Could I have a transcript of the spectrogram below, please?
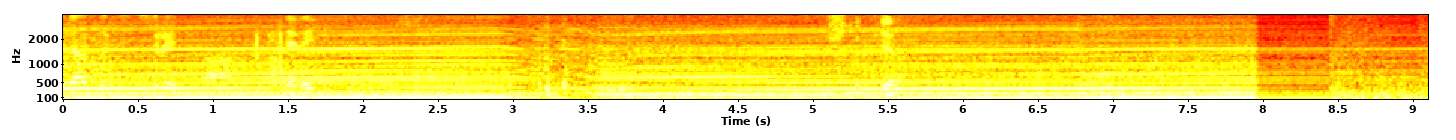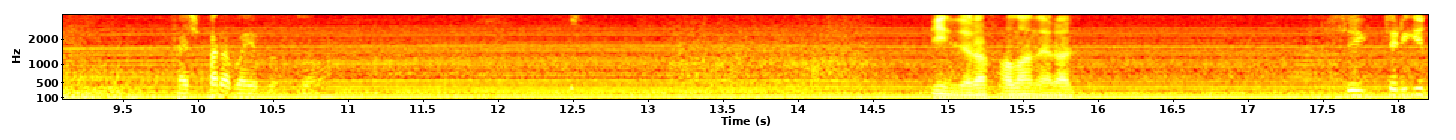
Biraz da biz sürelim abi. Nereye gidiyoruz? Uçtuk ya. Kaç para bayıldınız o? 1000 lira falan herhalde. Siktir git.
